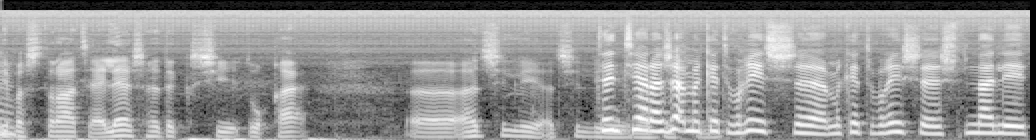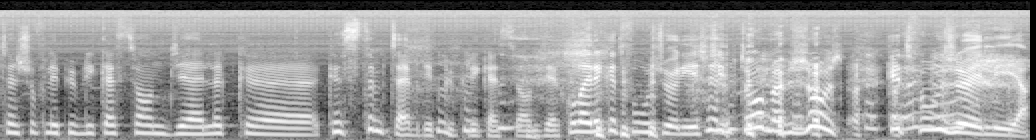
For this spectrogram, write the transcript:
كيفاش طرات علاش هذاك الشيء توقع آه هادشي اللي هادشي اللي انت رجاء ما كتبغيش ما كتبغيش شفنا لي تنشوف les publications ديالك آه، كنستمتع ب les publications ديالك. والله الا كتفوجوا عليا شي نتوما بجوج كتفوجوا عليا.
